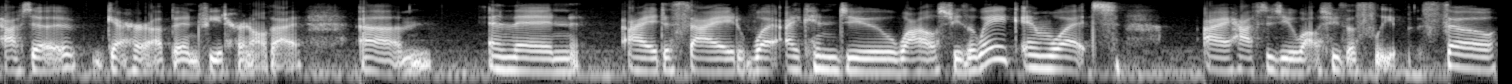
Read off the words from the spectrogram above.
have to get her up and feed her and all that. Um, and then I decide what I can do while she's awake and what I have to do while she's asleep. So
